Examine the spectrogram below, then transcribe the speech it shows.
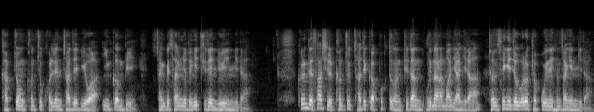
각종 건축 관련 자재비와 인건비, 장비 사용료 등이 주된 요인입니다. 그런데 사실 건축 자재값 폭등은 비단 우리나라만이 아니라 전 세계적으로 겪고 있는 현상입니다.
